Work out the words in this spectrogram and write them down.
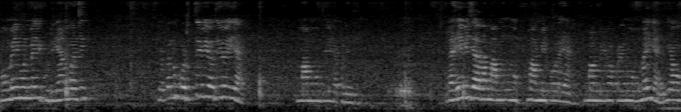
ਮੰਮੀ ਹੁਣ ਮੇਰੀ ਗੁੜੀਆ ਨੂੰ ਆ ਜੀ। ਕਿਉਂਕਿ ਉਹਨੂੰ ਗੁੜਤੀ ਵੀ ਉਹਦੀ ਹੋਈ ਆ, ਮਾਮੂ ਦੀ ਆਪਣੀ ਦੀ। ਰਹੇ ਵੀ ਜ਼ਿਆਦਾ ਮਾਮੂ ਮਾਮੀ ਕੋਲੇ ਆ। ਮਾਮੀ ਨੂੰ ਆਪਣੇ ਮੰਮਾ ਹੀ ਕਹਿੰਦੀ ਆ ਉਹ।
